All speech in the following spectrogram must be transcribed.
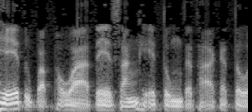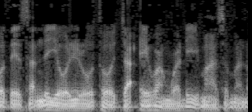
เหตุปปภวาเตสังเหตุงตถาคโต เตสัญญโยนิโรโทจะเอวังวดีมาสมโน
